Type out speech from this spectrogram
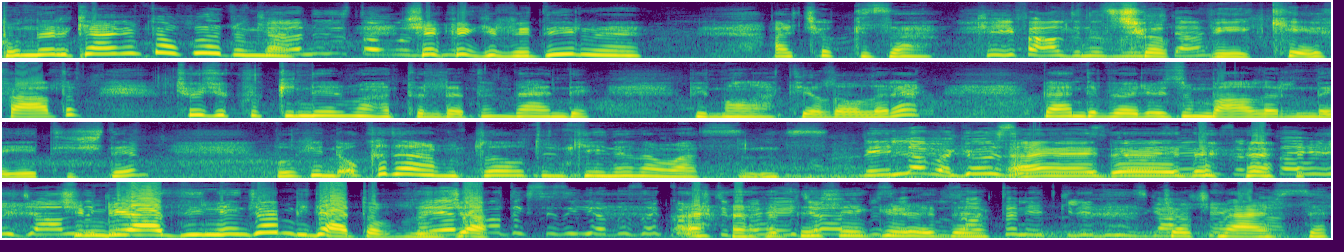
Bunları kendim topladım ben. Kendiniz topladınız. Şaka gibi değil mi? Ay çok güzel. Keyif aldınız bu Çok işten. büyük keyif aldım. Çocukluk günlerimi hatırladım. Ben de bir Malatyalı olarak. Ben de böyle üzüm bağlarında yetiştim. Bugün o kadar mutlu oldum ki inanamazsınız. Belli ama gözleriniz, Evet, evet. heyecanlı Şimdi ki. biraz dinleneceğim bir daha toplayacağım. Dayanamadık sizin yanınıza koştuk. Teşekkür ederim. uzaktan etkilediniz gerçekten. Çok mersi.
